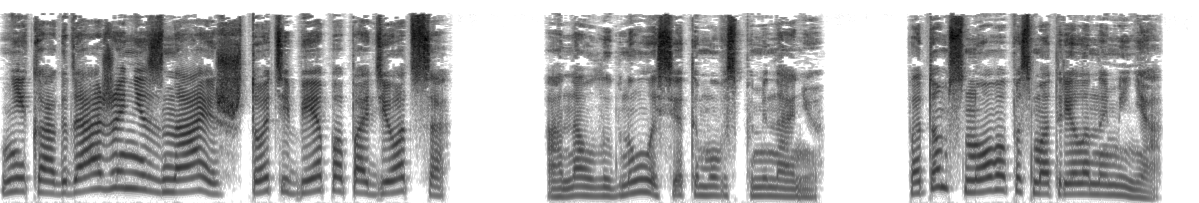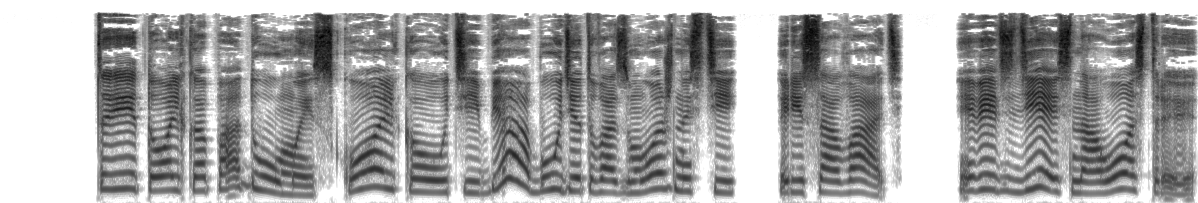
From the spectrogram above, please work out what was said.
никогда же не знаешь, что тебе попадется». Она улыбнулась этому воспоминанию. Потом снова посмотрела на меня. «Ты только подумай, сколько у тебя будет возможностей рисовать. Ведь здесь, на острове,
